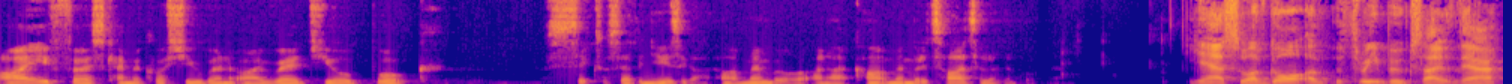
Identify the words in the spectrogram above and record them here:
I first came across you when I read your book six or seven years ago. I can't remember, and I can't remember the title of the book. Yeah, so I've got uh, three books out there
